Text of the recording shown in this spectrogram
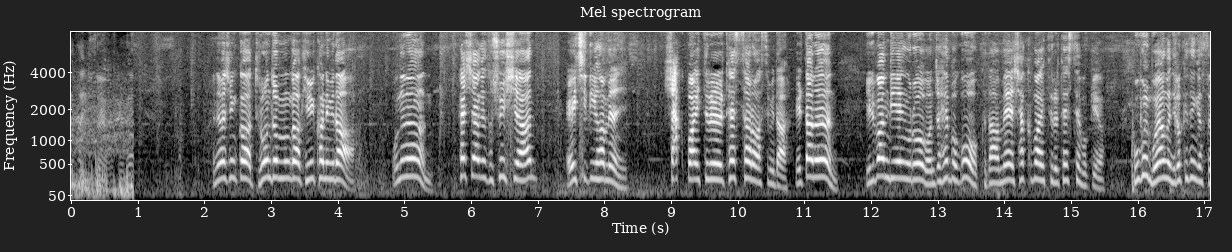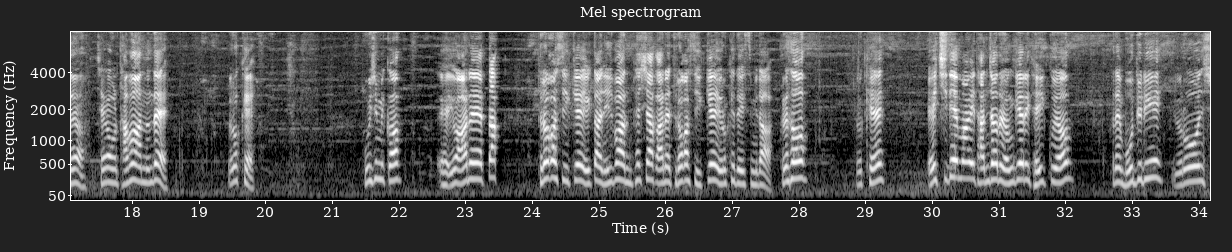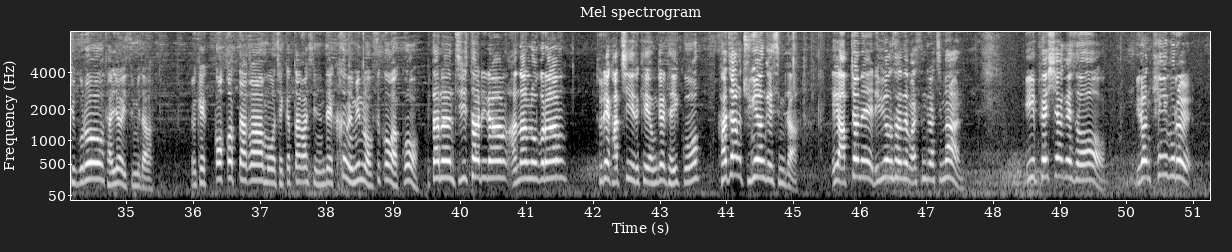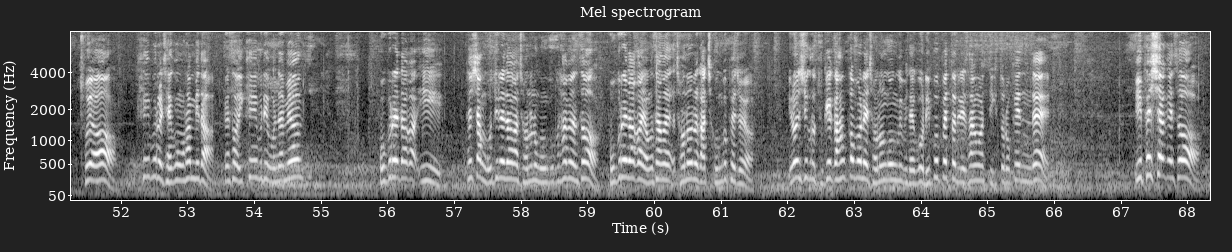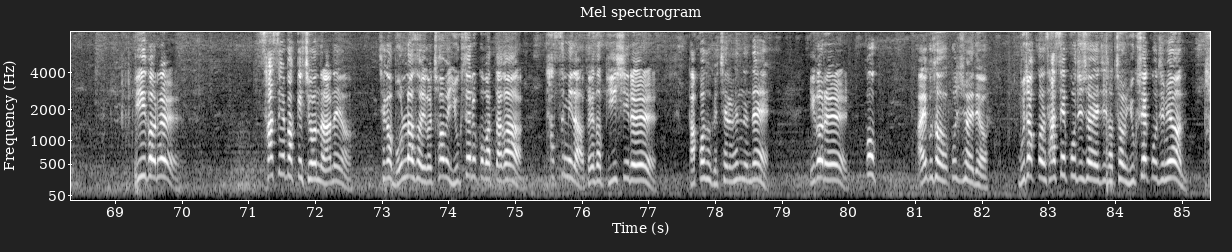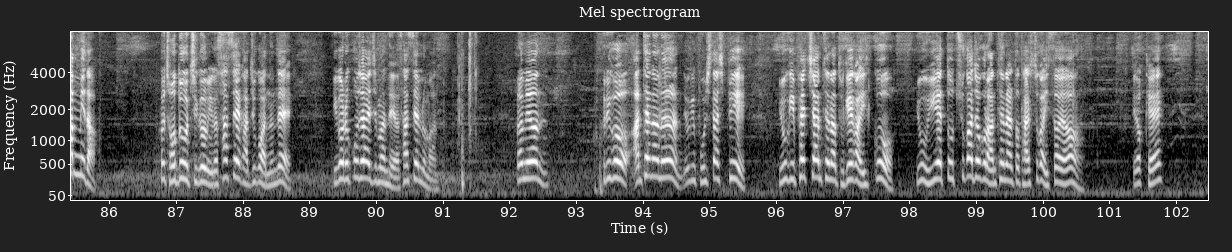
있어요. 그래서 안녕하십니까 드론 전문가 김익환입니다. 오늘은 패시악에서 출시한 HD 화면 샤크바이트를 테스트하러 왔습니다. 일단은 일반 비행으로 먼저 해보고 그 다음에 샤크바이트를 테스트 해볼게요. 고글 모양은 이렇게 생겼어요. 제가 오늘 담아왔는데 이렇게 보이십니까? 예, 이 안에 딱 들어갈 수 있게 일단 일반 패시악 안에 들어갈 수 있게 이렇게 되어 있습니다. 그래서 이렇게 HDMI 단자로 연결이 돼 있고요. 그다음 모듈이 이런 식으로 달려 있습니다. 이렇게 꺾었다가 뭐 제꼈다가 할 수 있는데 큰 의미는 없을 것 같고 일단은 디지털이랑 아날로그랑 둘이 같이 이렇게 연결돼 있고 가장 중요한 게 있습니다. 이 앞전에 리뷰 영상에서 말씀드렸지만 이 패시악에서 이런 케이블을 줘요. 케이블을 제공을 합니다. 그래서 이 케이블이 뭐냐면 보글에다가 이 패시악 모듈에다가 전원을 공급을 하면서 보글에다가 영상을 전원을 같이 공급해줘요. 이런 식으로 두 개가 한꺼번에 전원 공급이 되고 리포 배터리를 사용할 수 있도록 했는데 이 패시악에서 이거를 4셀밖에 지원을 안 해요. 제가 몰라서 이걸 처음에 6셀을 꼽았다가 탔습니다. 그래서 BC를 바꿔서 교체를 했는데 이거를 꼭 알고서 꽂으셔야 돼요. 무조건 4셀 꽂으셔야지 저처럼 6셀 꽂으면 탑니다. 저도 지금 이거 4셀 가지고 왔는데 이거를 꽂아야지만 돼요. 4셀로만. 그러면 그리고 안테나는 여기 보시다시피 여기 패치 안테나 두 개가 있고 요 위에 또 추가적으로 안테나를 또 달 수가 있어요. 이렇게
